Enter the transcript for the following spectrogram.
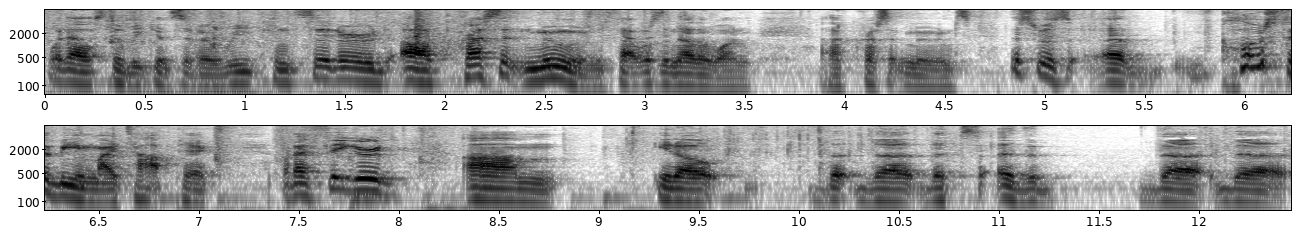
What else did we consider? We considered uh, crescent moons. That was another one. Uh, crescent moons. This was uh, close to being my top pick, but I figured, um, you know, the the the, uh, the the the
